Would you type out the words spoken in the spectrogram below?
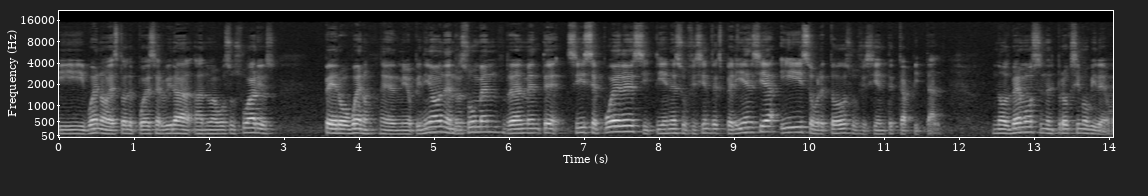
y bueno, esto le puede servir a, a nuevos usuarios. Pero bueno, en mi opinión, en resumen, realmente sí se puede si tienes suficiente experiencia y sobre todo suficiente capital. Nos vemos en el próximo video.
